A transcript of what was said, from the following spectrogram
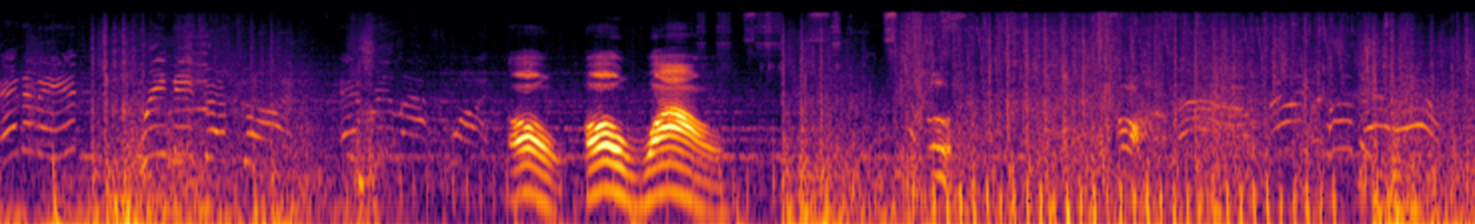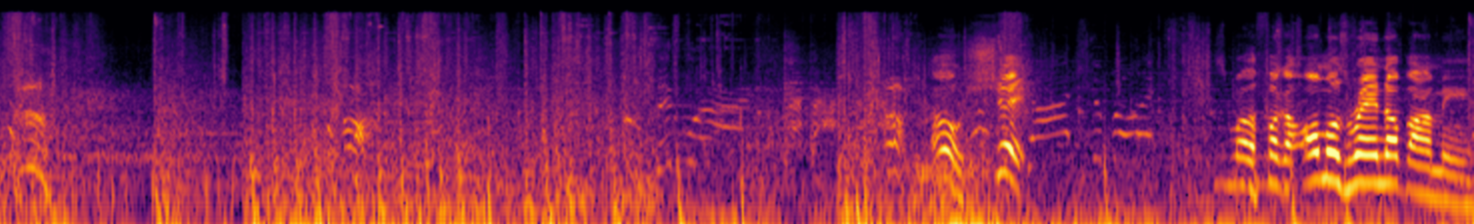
Enemy! We need them gone! Every last one! Oh, oh, wow. Oh, shit. Dodge the bullet! This motherfucker almost ran up on me. Nice,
